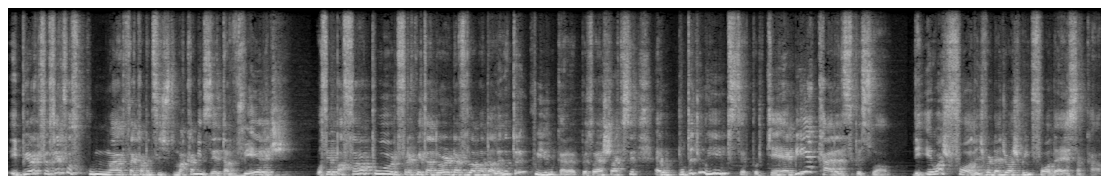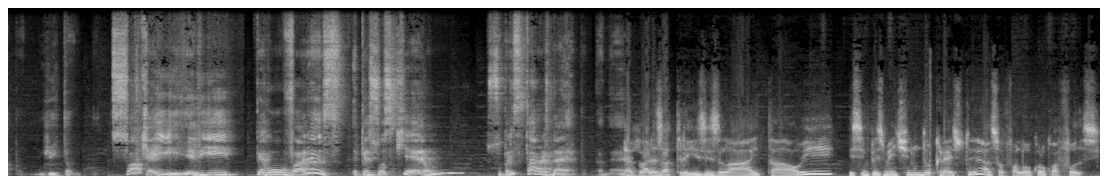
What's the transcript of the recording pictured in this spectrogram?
E pior que se você fosse com essa capa desse disco, uma camiseta verde, você passava por frequentador da Vila Madalena tranquilo, cara. O pessoal ia achar que você era um puta de um hipster, porque é bem a cara desse pessoal. E eu acho foda, de verdade eu acho bem foda essa capa, um jeitão. Só que aí ele pegou várias pessoas que eram superstars na época, né? É, várias atrizes lá e tal, e, e simplesmente não deu crédito nem nada, só falou, colocou a foda-se.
